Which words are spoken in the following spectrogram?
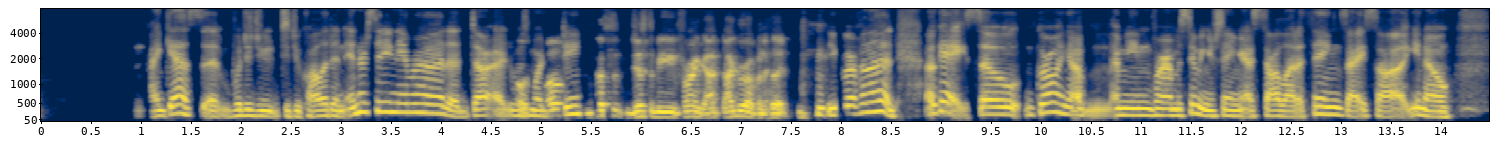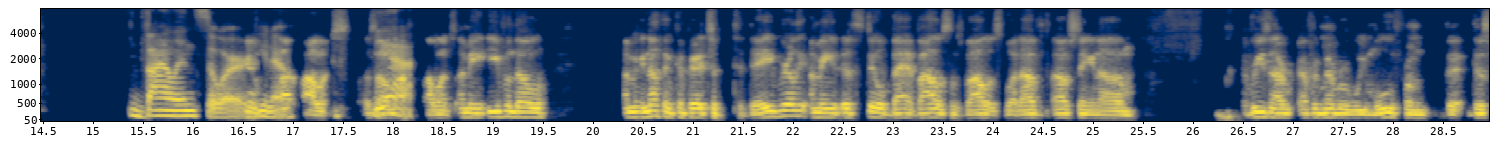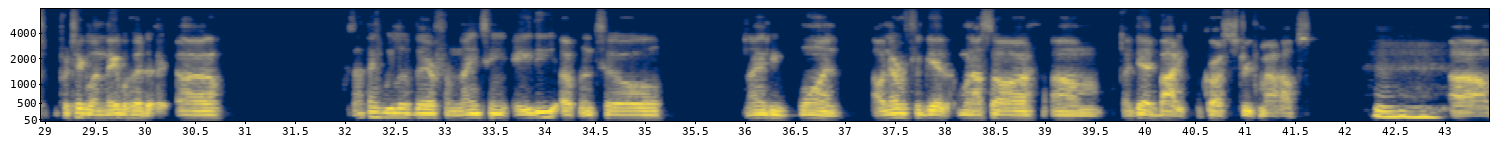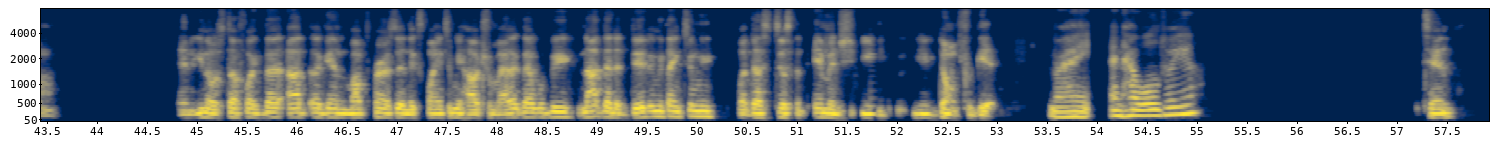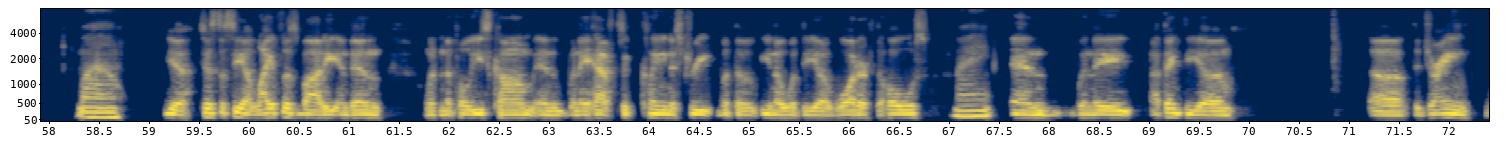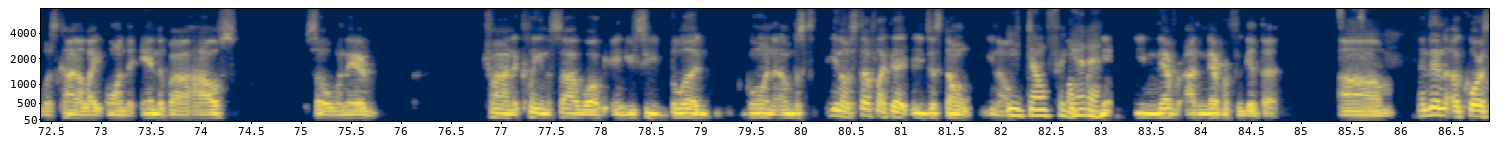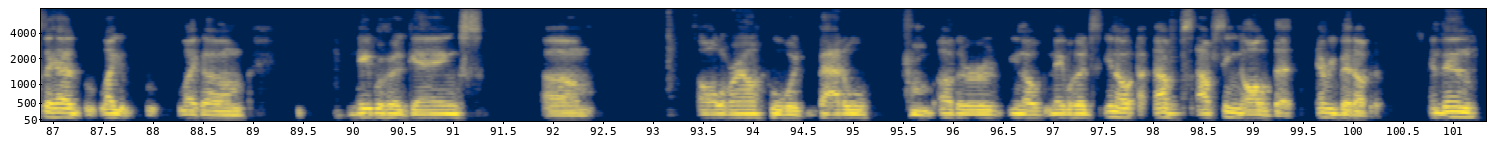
I guess uh, what did you did you call it an inner city neighborhood? A dark, it was oh, more well, just, just, to be frank, I, I, grew up in the hood. you grew up in the hood. Okay, so growing up, I mean, where I'm assuming you're saying I saw a lot of things. I saw, you know, violence or yeah, you know, violence. yeah, violence. I mean, even though. I mean, nothing compared to today, really. I mean, it's still bad violence and violence, but I've I've seen um, the reason I, I remember we moved from the, this particular neighborhood uh, because I think we lived there from 1980 up until 91. I'll never forget when I saw um, a dead body across the street from our house. Mm-hmm. Um, and you know stuff like that. I, again, my parents didn't explain to me how traumatic that would be. Not that it did anything to me, but that's just an image you you don't forget. Right. And how old were you? Ten. Wow. Yeah, just to see a lifeless body, and then when the police come and when they have to clean the street with the you know with the uh, water, the hose. Right. And when they, I think the um, uh, the drain was kind of like on the end of our house, so when they're trying to clean the sidewalk and you see blood going, I'm just, you know, stuff like that. You just don't, you know, you don't forget, don't forget. it. You never, I never forget that. Um, and then of course they had like, like, um, neighborhood gangs, um, all around who would battle from other, you know, neighborhoods. You know, I've I've seen all of that, every bit of it. And then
